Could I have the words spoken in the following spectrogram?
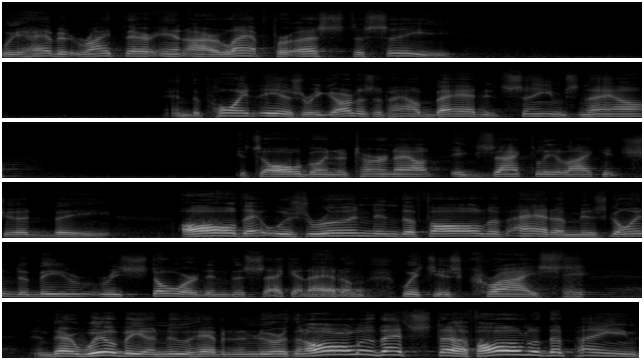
We have it right there in our lap for us to see. And the point is, regardless of how bad it seems now, It's all going to turn out exactly like it should be. All that was ruined in the fall of Adam is going to be restored in the second Adam, which is Christ. Amen. And there will be a new heaven and a new earth. And all of that stuff, all of the pain,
